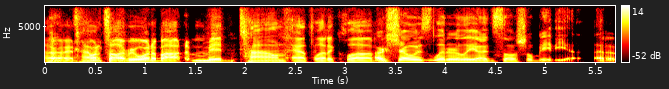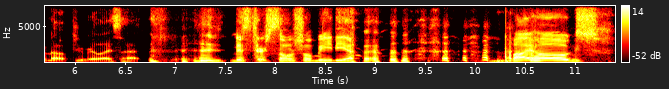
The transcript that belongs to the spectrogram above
All right. I want to tell everyone about Midtown Athletic Club. Our show is literally on social media. I don't know if you realize that, Mister Social Media. Bye, Hogs.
